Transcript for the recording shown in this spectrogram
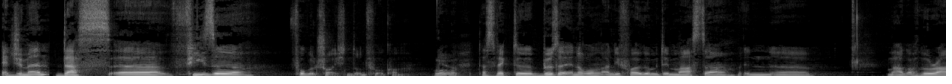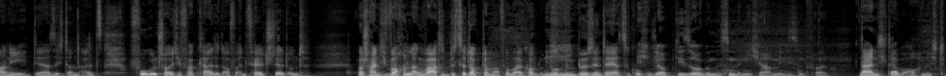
Edgeman, dass äh, fiese Vogelscheuchen drin vorkommen. Ja. Das weckte böse Erinnerungen an die Folge mit dem Master in äh, Mark of Burani, der sich dann als Vogelscheuche verkleidet auf ein Feld stellt und wahrscheinlich wochenlang wartet, bis der Doktor mal vorbeikommt, um nur um dem Böse hinterher zu gucken. Ich glaube, die Sorge müssen wir nicht haben in diesem Fall. Nein, ich glaube auch nicht.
